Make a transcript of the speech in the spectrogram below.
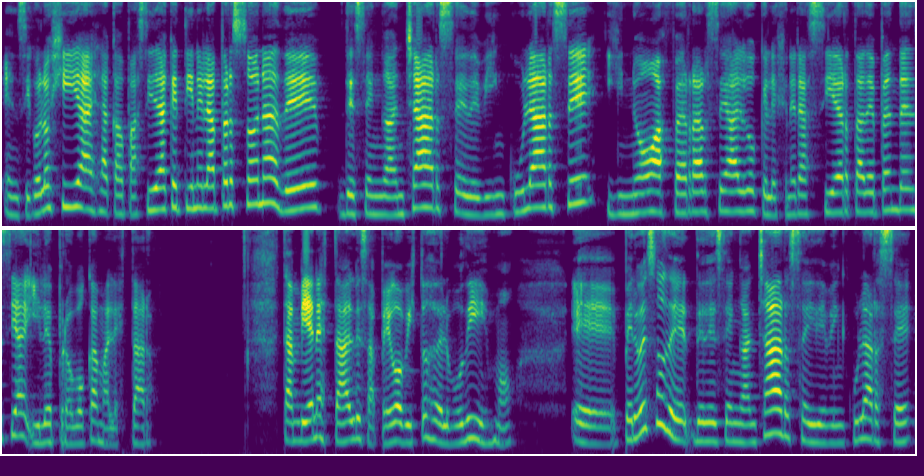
en psicología es la capacidad que tiene la persona de desengancharse, de vincularse y no aferrarse a algo que le genera cierta dependencia y le provoca malestar. También está el desapego visto desde el budismo. Eh, pero eso de desengancharse y de vincularse,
